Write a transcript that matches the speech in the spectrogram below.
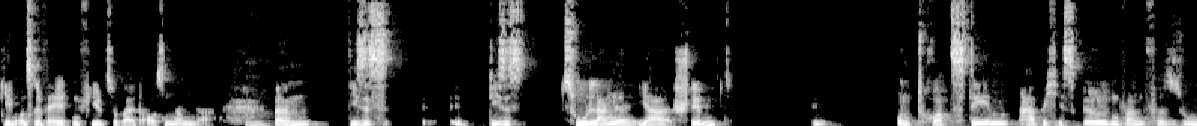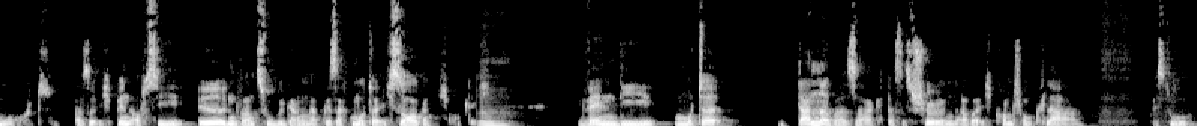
Gehen unsere Welten viel zu weit auseinander? Mhm. Ähm, dieses, dieses zu lange, ja, stimmt. Und trotzdem habe ich es irgendwann versucht. Also ich bin auf sie irgendwann zugegangen und habe gesagt, Mutter, ich sorge mich um dich. Mhm. Wenn die Mutter dann aber sagt, das ist schön, aber ich komme schon klar, bist du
